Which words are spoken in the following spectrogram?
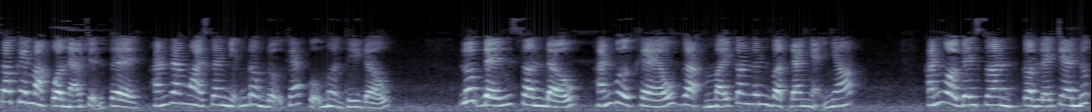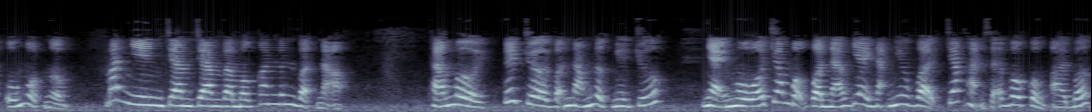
Sau khi mặc quần áo chỉnh tề, hắn ra ngoài xem những đồng đội khác của mình thi đấu lúc đến sân đấu, hắn vừa khéo gặp mấy con linh vật đang nhảy nhót. Hắn ngồi bên sân, cầm lấy chai nước uống một ngụm, mắt nhìn chằm chằm vào một con linh vật nọ. Tháng mười, tiết trời vẫn nóng nực như trước. Nhảy múa trong bộ quần áo dày nặng như vậy chắc hẳn sẽ vô cùng oi bức.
